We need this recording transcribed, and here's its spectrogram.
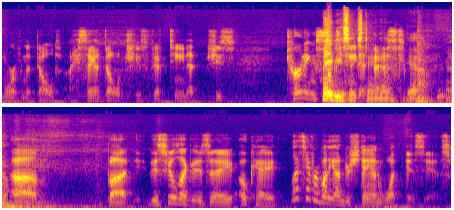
more of an adult. I say adult. She's 15. At she's turning 16 Maybe 16. Yeah, best. yeah, yeah. Um, But this feels like it's a okay. Let's everybody understand what this is.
